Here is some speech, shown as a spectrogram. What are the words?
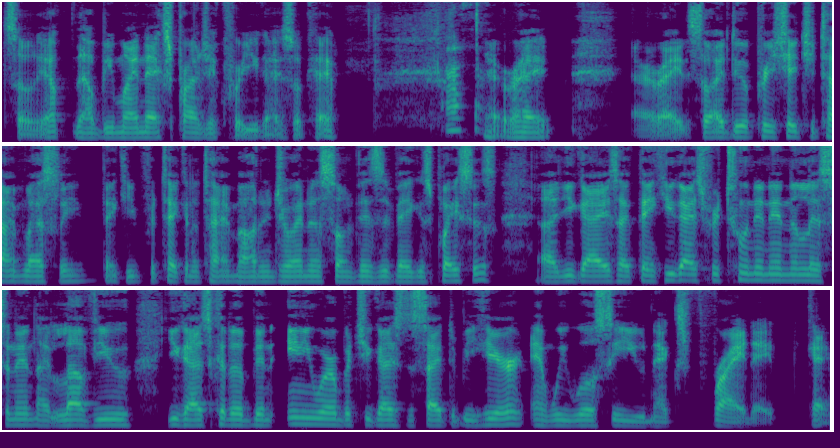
So, yep, that'll be my next project for you guys. Okay. Awesome. All right. All right. So I do appreciate your time, Leslie. Thank you for taking the time out and joining us on Visit Vegas Places. Uh, you guys, I thank you guys for tuning in and listening. I love you. You guys could have been anywhere, but you guys decided to be here, and we will see you next Friday. Okay.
